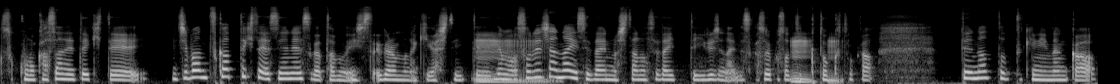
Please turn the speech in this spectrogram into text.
そこの重ねてきて、一番使ってきた SNS が多分インスタグラムな気がしていて、うんでもそれじゃない世代の下の世代っているじゃないですか。それこそうんうん TikTok とか。ってなった時になんか、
